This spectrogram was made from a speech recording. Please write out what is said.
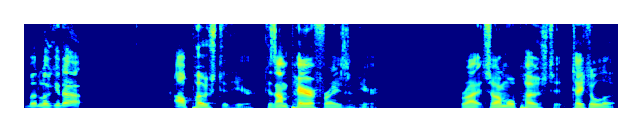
But look it up. I'll post it here because I'm paraphrasing here. Right? So I'm going to post it. Take a look.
